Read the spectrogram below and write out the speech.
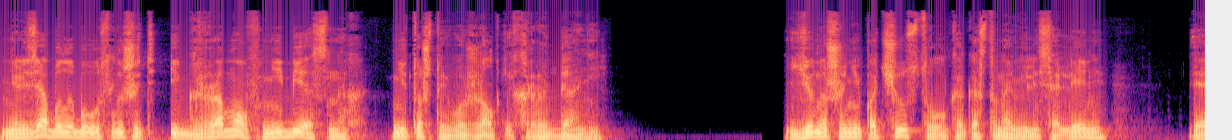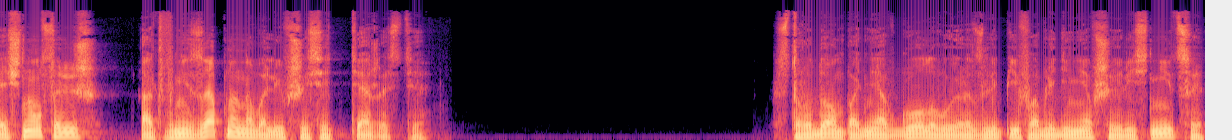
нельзя было бы услышать и громов небесных, не то что его жалких рыданий. Юноша не почувствовал, как остановились олени, и очнулся лишь от внезапно навалившейся тяжести. С трудом подняв голову и разлепив обледеневшие ресницы,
